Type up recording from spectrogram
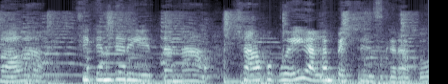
బావా చికెన్ కర్రీ చేస్తానా షాపుకు పోయి అల్లం పేస్ట్ తీసుకురాపో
